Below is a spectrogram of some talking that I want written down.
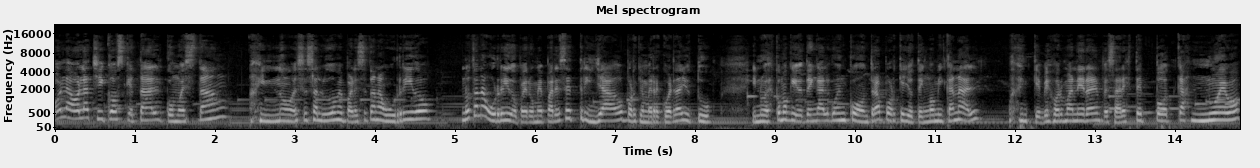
Hola, hola chicos, ¿qué tal? ¿Cómo están? Ay no, ese saludo me parece tan aburrido. No tan aburrido, pero me parece trillado porque me recuerda a YouTube. Y no es como que yo tenga algo en contra porque yo tengo mi canal. Qué mejor manera de empezar este podcast nuevo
